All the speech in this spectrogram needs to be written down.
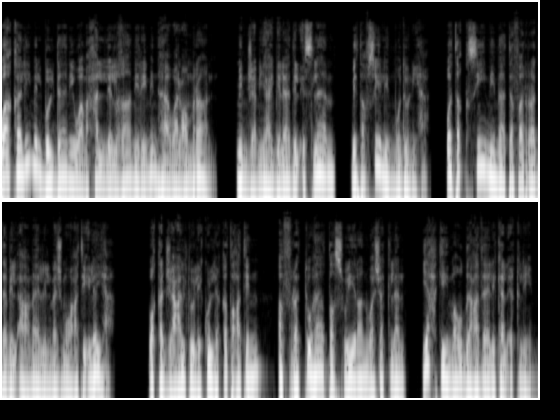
وأقاليم البلدان ومحل الغامر منها والعمران من جميع بلاد الإسلام بتفصيل مدنها وتقسيم ما تفرد بالأعمال المجموعة إليها. وقد جعلت لكل قطعة أفردتها تصويرا وشكلا يحكي موضع ذلك الإقليم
